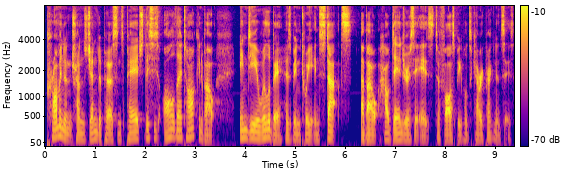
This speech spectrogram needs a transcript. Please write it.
prominent transgender person's page, this is all they're talking about. India Willoughby has been tweeting stats about how dangerous it is to force people to carry pregnancies.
